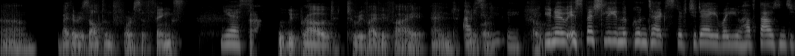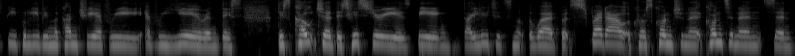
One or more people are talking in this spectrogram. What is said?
um, by the resultant force of things. Yes. Uh, would be proud to revivify and absolutely. so. you know especially in the context of today where you have thousands of people leaving the country every every year and this this culture this history is being diluted it's not the word but spread out across continent continents and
